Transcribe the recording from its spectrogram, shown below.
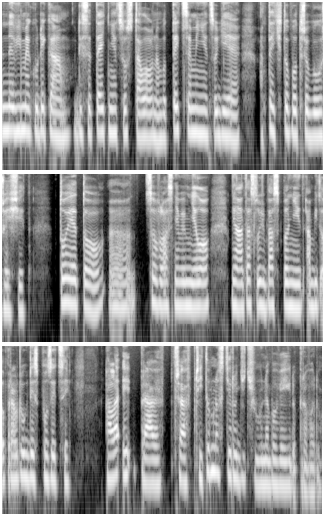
nevíme kudy kam, kdy se teď něco stalo, nebo teď se mi něco děje a teď to potřebuji řešit. To je to, eh, co vlastně by mělo, měla ta služba splnit a být opravdu k dispozici. Ale i právě třeba v přítomnosti rodičů nebo v jejich doprovodu.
